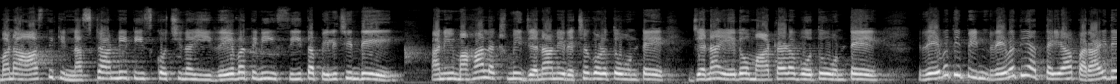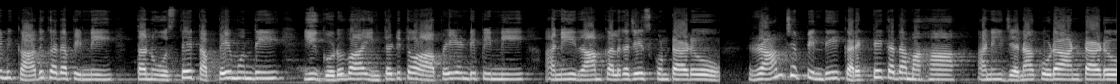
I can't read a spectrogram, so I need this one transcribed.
మన ఆస్తికి నష్టాన్ని తీసుకొచ్చిన ఈ రేవతిని సీత పిలిచింది. అని మహాలక్ష్మి జనాన్ని రెచ్చగొడుతూ ఉంటే జన ఏదో మాట్లాడబోతూ ఉంటే రేవతి పిన్ రేవతి అత్తయ్య పరాయిదేమి కాదు కదా పిన్ని? తను వస్తే తప్పేముంది? ఈ గొడవ ఇంతటితో ఆపేయండి పిన్ని అని రామ్ కలగజేసుకుంటాడు. రామ్ చెప్పింది కరెక్టే కదా మహా అని జనా కూడా అంటాడు.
